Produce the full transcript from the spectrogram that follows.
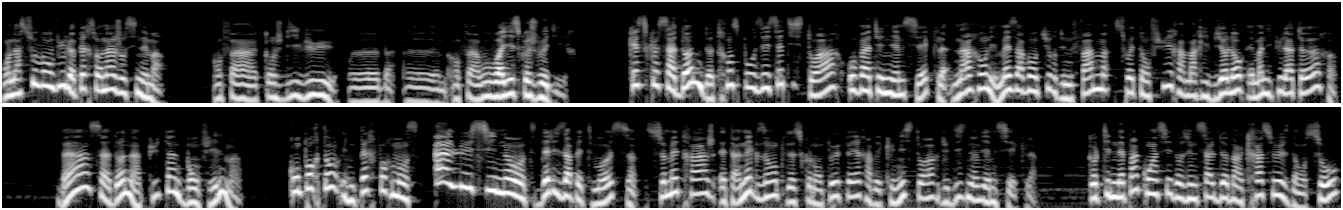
on a souvent vu le personnage au cinéma. Enfin, quand je dis vu, euh, ben, euh, enfin, vous voyez ce que je veux dire. Qu'est-ce que ça donne de transposer cette histoire au XXIe siècle, narrant les mésaventures d'une femme souhaitant fuir un mari violent et manipulateur? Ben, ça donne un putain de bon film. Comportant une performance hallucinante d'Elizabeth Moss, ce métrage est un exemple de ce que l'on peut faire avec une histoire du XIXe siècle. Quand il n'est pas coincé dans une salle de bain crasseuse dans Saut,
